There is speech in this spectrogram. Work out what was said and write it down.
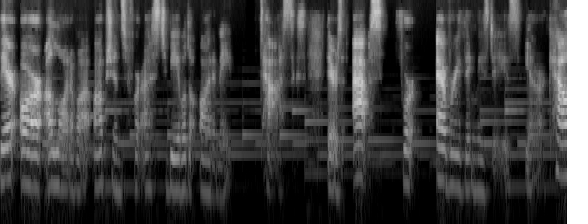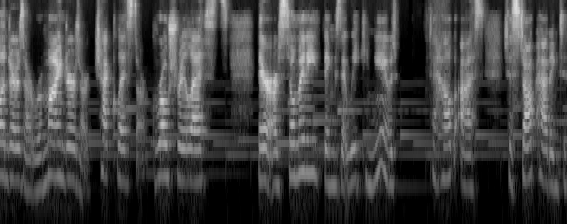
there are a lot of options for us to be able to automate tasks. There's apps for everything these days in our calendars, our reminders, our checklists, our grocery lists. There are so many things that we can use to help us to stop having to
